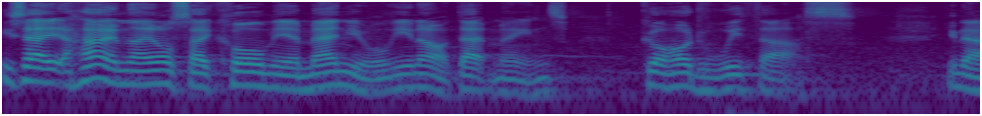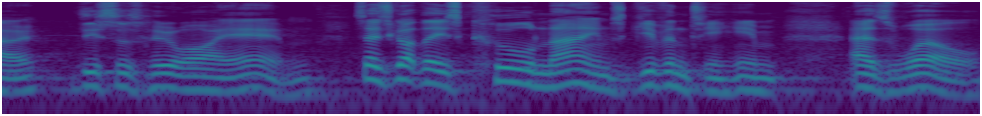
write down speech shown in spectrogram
You say at home, they also call me Emmanuel. You know what that means? God with us. You know, this is who I am. So he's got these cool names given to him as well.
